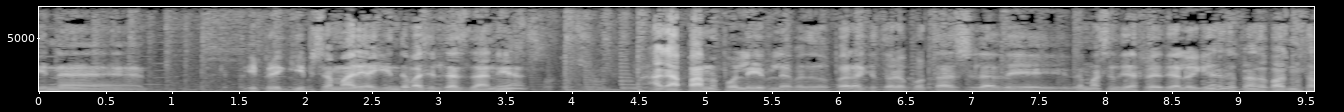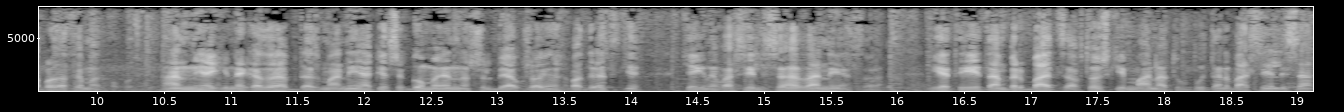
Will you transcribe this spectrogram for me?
είναι η πριγκίπισσα Μαρία γίνεται βασίλισσα της Δανίας. Αγαπάμε πολύ βλέπετε εδώ πέρα και το ρεπορτάζ δηλαδή δεν μας ενδιαφέρει η διαλογή δεν πρέπει να το βάζουμε στα πρώτα θέματα. Αν μια γυναίκα τώρα από την Τασμανία έπιασε γκόμα ένας Ολυμπιακός Αγίωνο, παντρεύτηκε και έγινε βασίλισσα Δανίας τώρα. Γιατί ήταν μπερμπάτης αυτός και η μάνα του που ήταν βασίλισσα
